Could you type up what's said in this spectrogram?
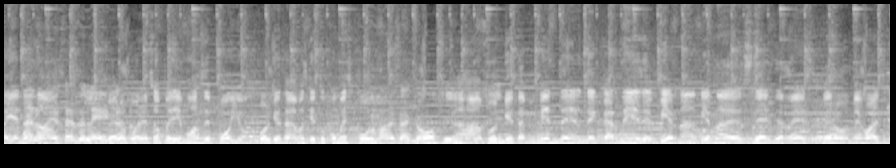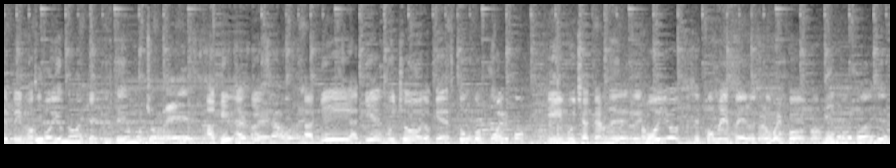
Oye, no, Bueno, no, esa es de ley. pero Nano. por eso pedimos de pollo, porque sabemos que tú comes pollo. Ajá, exacto. Oh, sí. Ajá, sí. porque también de, de carne de pierna, pierna es de, de res, pero mejor así te pedimos Es pollo. que no, es que aquí tienen mucho res. Aquí, Es aquí, aquí, es mucho lo que es tunco, puerco y mucha carne de res. Pollo sí se come, pero es muy poco. Miren, les puedo decir,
